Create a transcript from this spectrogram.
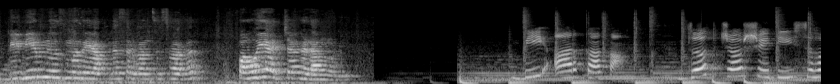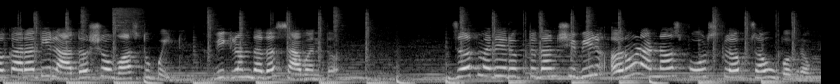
बीबीएम न्यूजमध्ये आपल्या सर्वांचं स्वागत. पाहूया आजच्या घडामोडी. बी आर काका जतच्या शेती सहकारातील आदर्श वास्तुपैठ विक्रमदादा सावंत. जतमध्ये रक्तदान शिबिर अरुण अण्णा स्पोर्ट्स क्लबचा उपक्रम.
